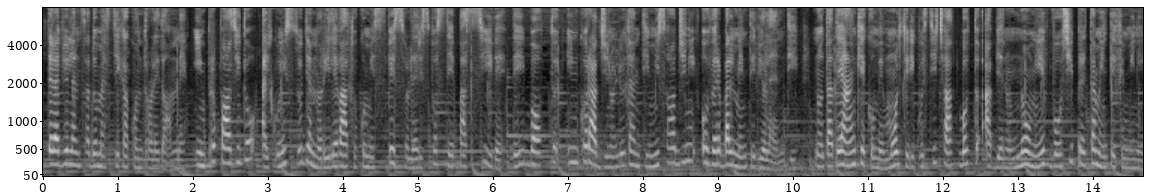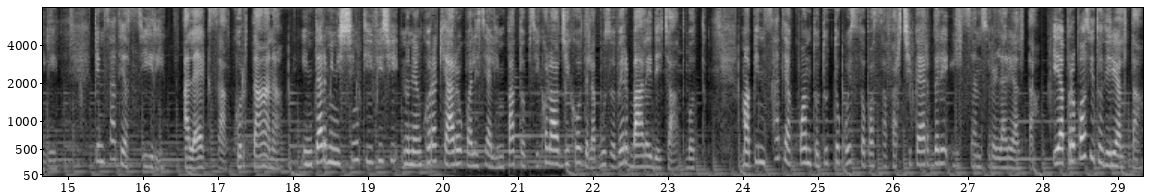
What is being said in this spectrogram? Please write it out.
della violenza domestica contro le donne. In proposito, alcuni studi hanno rilevato come spesso le risposte passive dei bot incoraggino gli utenti misogini o verbalmente violenti. Notate anche come molti di questi chatbot abbiano nomi e voci prettamente femminili. Pensate a Siri, Alexa, Cortana. In termini scientifici non è ancora chiaro quale sia l'impatto psicologico dell'abuso verbale dei chatbot, pensate a quanto tutto questo possa farci perdere il senso della realtà. E a proposito di realtà,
